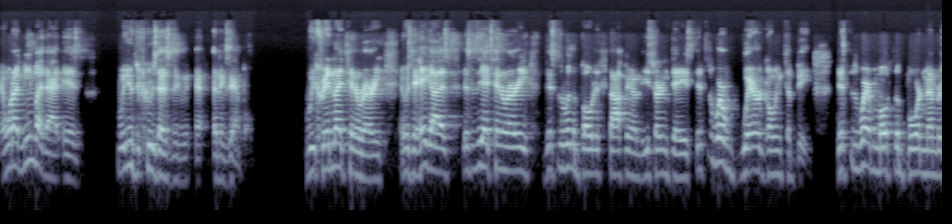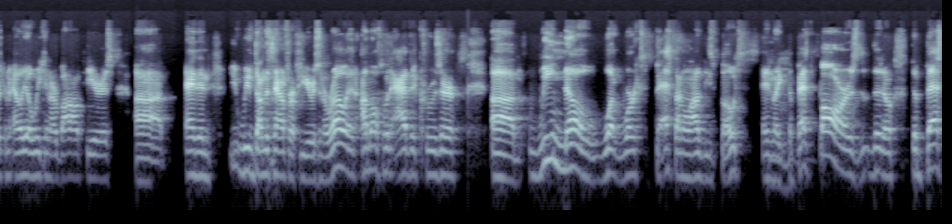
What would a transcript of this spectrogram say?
And what I mean by that is, we'll use the cruise as an, example. we create an itinerary and we say, hey guys, this is the itinerary. This is where the boat is stopping on these certain days. This is where we're going to be. This is where most of the board members from LEO Weekend are volunteers. Uh, and then we've done this now for a few years in a row. And I'm also an avid cruiser. Um, we know what works best on a lot of these boats, and like the best bars, the, the the best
